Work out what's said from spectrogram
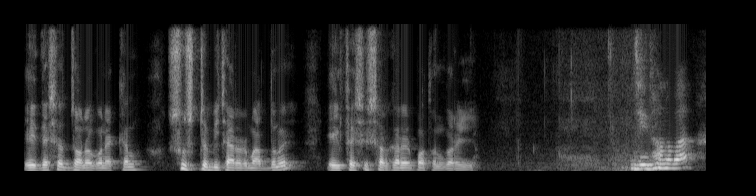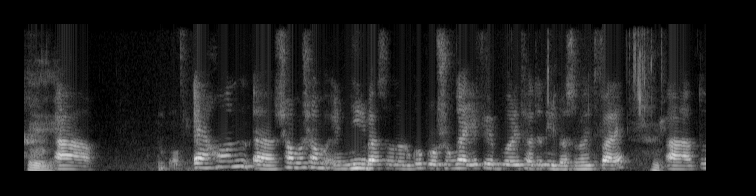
এই দেশের জনগণ একখান সুষ্ঠু বিচারের মাধ্যমে এই পেশি সরকারের পতন করে জি ধন্যবাদ। এখন আহ, সমসাময়িক নির্বাচনের উপর প্রসঙ্গ এই ফেব্রুয়ারিতে হয়তো নির্বাচন হইতে পারে। তো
